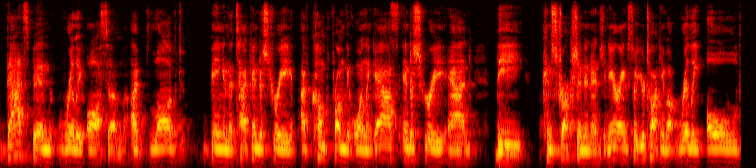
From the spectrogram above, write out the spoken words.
that's been really awesome. I've loved being in the tech industry. I've come from the oil and gas industry and the construction and engineering. So you're talking about really old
